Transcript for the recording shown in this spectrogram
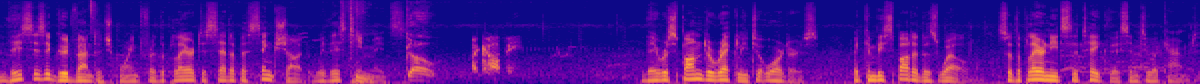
This is a good vantage point for the player to set up a sync shot with his teammates. Go. I copy. They respond directly to orders, but can be spotted as well, so the player needs to take this into account.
